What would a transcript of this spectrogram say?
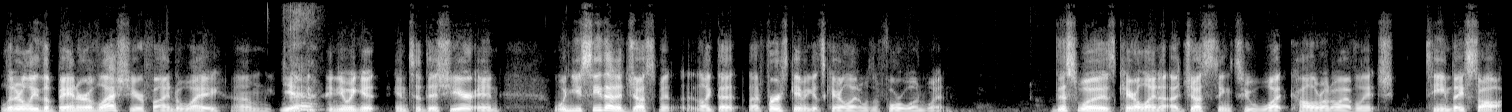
literally the banner of last year. Find a way. Um, yeah, continuing it into this year, and when you see that adjustment, like that that first game against Carolina was a four-one win. This was Carolina adjusting to what Colorado Avalanche team they saw,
